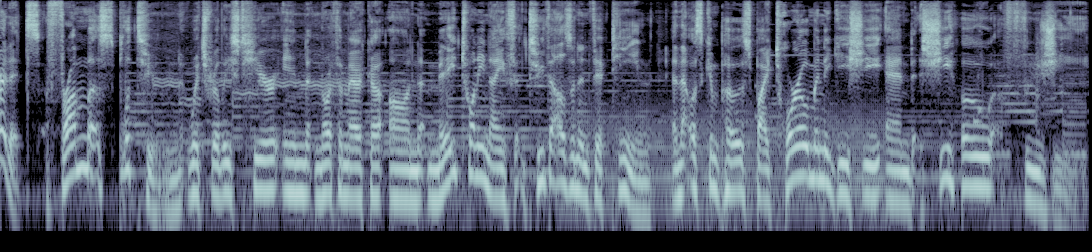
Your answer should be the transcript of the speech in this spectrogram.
Credits from Splatoon, which released here in North America on May 29th, 2015. And that was composed by Toru Minegishi and Shiho Fujii.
